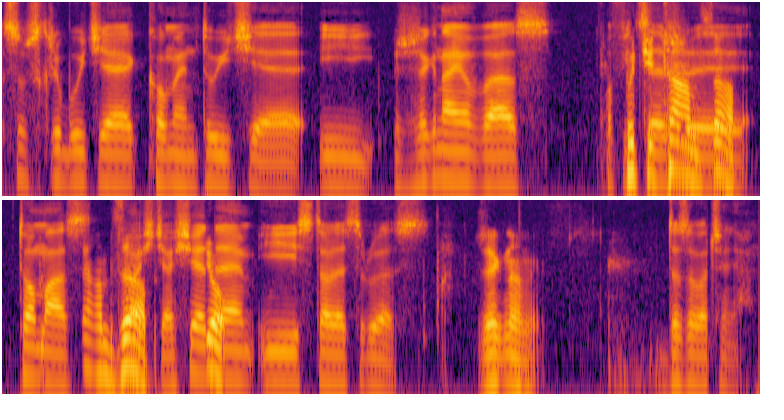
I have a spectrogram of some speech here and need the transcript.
Subskrybujcie, komentujcie i żegnają was oficerzy thumbs up. Tomas Thumbs up. 27 i Stolec Rules. Żegnamy. Do zobaczenia.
